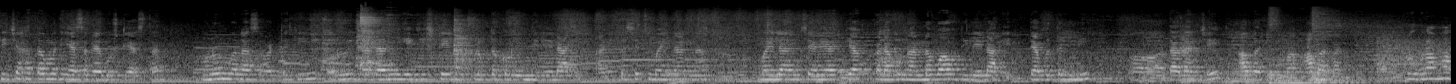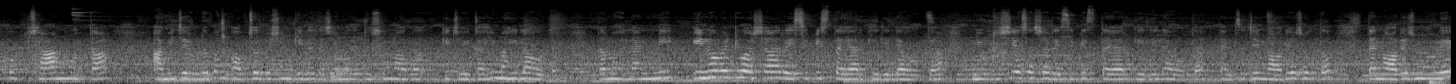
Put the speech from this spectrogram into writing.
तिच्या हातामध्ये या सगळ्या गोष्टी असतात. म्हणून मला असं वाटतं की रोहित दादांनी हे जे स्टेज उपलब्ध करून दिलेलं आहे आणि तसेच महिलांना महिलांच्या या ज्या कलागुणांना वाव दिलेला आहे त्याबद्दल मी दादांचे आभार आभार मानते. प्रोग्राम हा खूप छान होता. आम्ही जेवढं पण ऑब्झर्वेशन केलं त्याच्यामध्ये दिसून आलं की जे काही महिला होत्या. त्या महिलांनी इनोव्हेटिव्ह अशा रेसिपीज तयार केलेल्या होत्या. न्यूट्रिशियस अशा रेसिपीज तयार केलेल्या होत्या. त्यांचं जे नॉलेज होतं त्या नॉलेजमुळे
